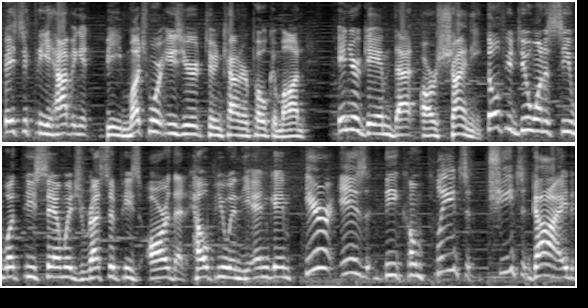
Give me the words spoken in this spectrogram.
basically having it be much more easier to encounter Pokemon in your game that are shiny. So if you do want to see what these sandwich recipes are that help you in the end game, here is the complete cheat guide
